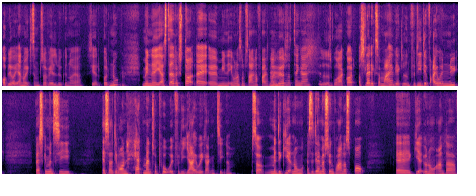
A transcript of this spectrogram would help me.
oplever jeg nu ikke som så vellykket, når jeg ser det på det nu. Mm. Men øh, jeg er stadigvæk stolt af øh, mine evner som sanger faktisk. Når mm. jeg hører det, så tænker jeg, det lyder sgu ret godt. Og slet ikke som mig i virkeligheden, fordi det var jo en ny, hvad skal man sige, altså det var en hat, man tog på, ikke? fordi jeg er jo ikke argentiner. Så, men det giver nogle, altså det her med at synge på andre sprog, øh, giver jo nogle andre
